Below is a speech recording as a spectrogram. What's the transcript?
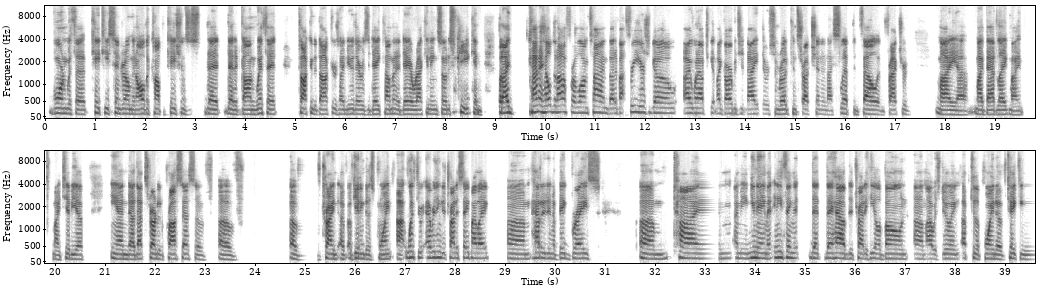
born with a KT syndrome and all the complications that that had gone with it. Talking to doctors, I knew there was a day coming, a day of reckoning, so to speak. And but I kind of held it off for a long time. But about three years ago, I went out to get my garbage at night. There was some road construction, and I slipped and fell and fractured my uh, my bad leg, my my tibia, and uh, that started a process of of of trying of, of getting to this point. I went through everything to try to save my leg um, had it in a big brace, um, time. I mean, you name it, anything that that they have to try to heal a bone. Um, I was doing up to the point of taking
